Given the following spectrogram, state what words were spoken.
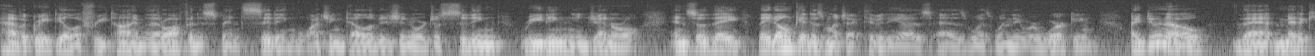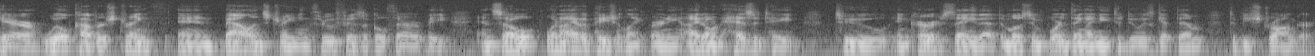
have a great deal of free time, and that often is spent sitting, watching television, or just sitting, reading in general. And so they, they don't get as much activity as, as was when they were working. I do know that Medicare will cover strength and balance training through physical therapy. And so when I have a patient like Bernie, I don't hesitate to encourage, say that the most important thing I need to do is get them to be stronger,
